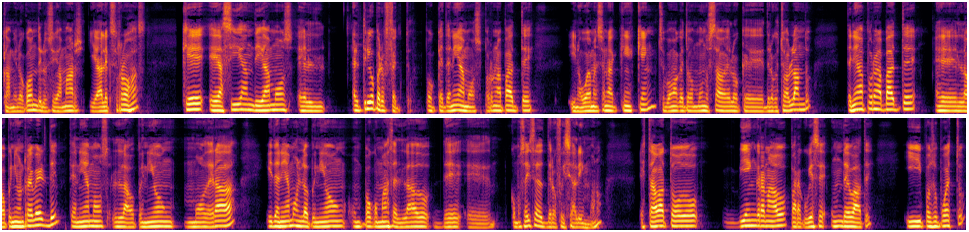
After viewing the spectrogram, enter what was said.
Camilo Conde, Lucía Marsh y Alex Rojas, que eh, hacían, digamos, el el trío perfecto, porque teníamos, por una parte, y no voy a mencionar quién es quién, supongo que todo el mundo sabe de lo que, de lo que estoy hablando, teníamos por una parte eh, la opinión rebelde, teníamos la opinión moderada y teníamos la opinión un poco más del lado de, eh, como se dice, del oficialismo, ¿no? Estaba todo bien granado para que hubiese un debate y, por supuesto,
